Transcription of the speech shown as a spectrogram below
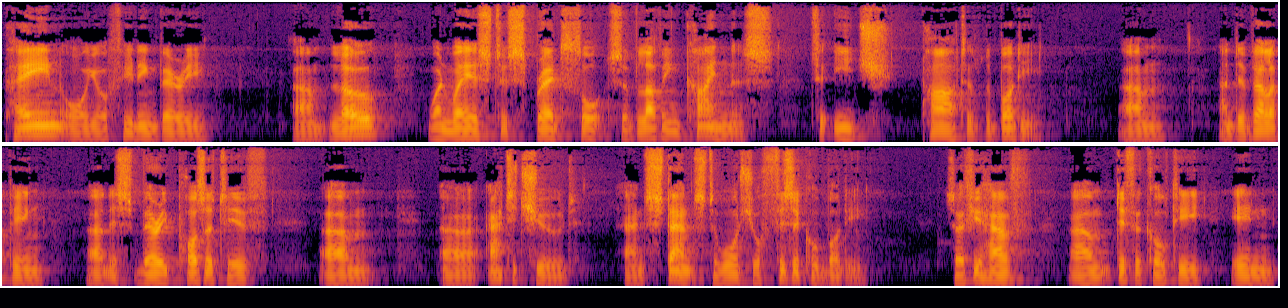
pain or you're feeling very um, low, one way is to spread thoughts of loving kindness to each part of the body um, and developing uh, this very positive um, uh, attitude and stance towards your physical body. So if you have um, difficulty in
